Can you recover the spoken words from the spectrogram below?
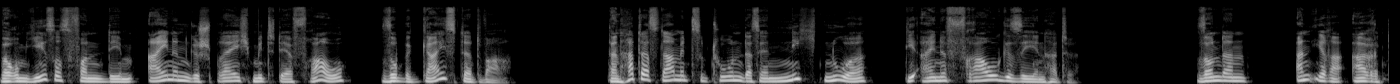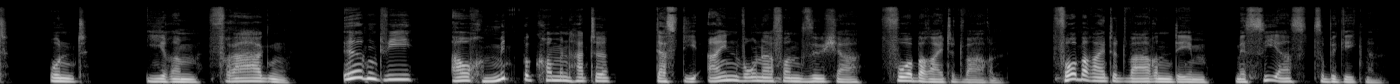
warum Jesus von dem einen Gespräch mit der Frau so begeistert war, dann hat das damit zu tun, dass er nicht nur die eine Frau gesehen hatte, sondern an ihrer Art und ihrem Fragen irgendwie auch mitbekommen hatte, dass die Einwohner von Sycha vorbereitet waren, vorbereitet waren, dem Messias zu begegnen.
